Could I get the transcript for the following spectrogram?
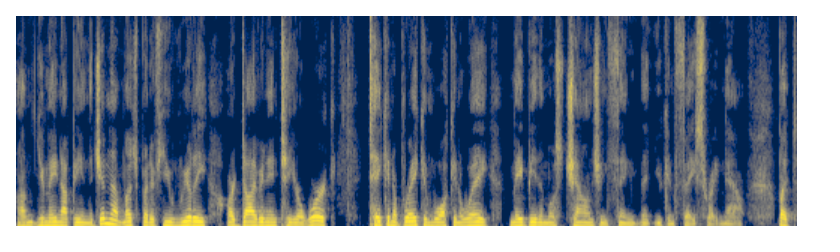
Um, you may not be in the gym that much, but if you really are diving into your work, taking a break and walking away may be the most challenging thing that you can face right now. But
